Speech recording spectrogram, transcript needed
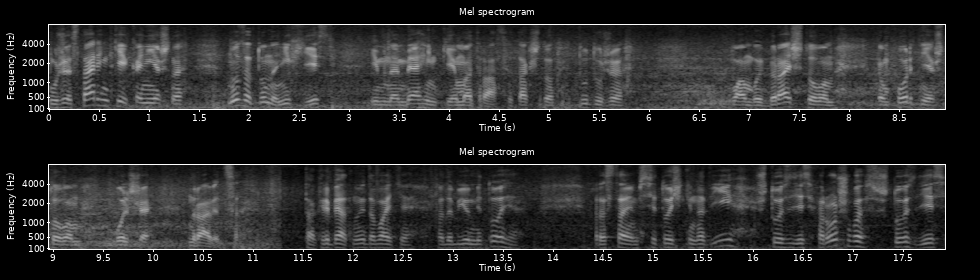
уже старенькие, конечно, но зато на них есть именно мягенькие матрасы. Так что тут уже вам выбирать, что вам комфортнее, что вам больше нравится. Так, ребят, ну и давайте подобьем итоги. Расставим все точки над «и». Что здесь хорошего, что здесь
